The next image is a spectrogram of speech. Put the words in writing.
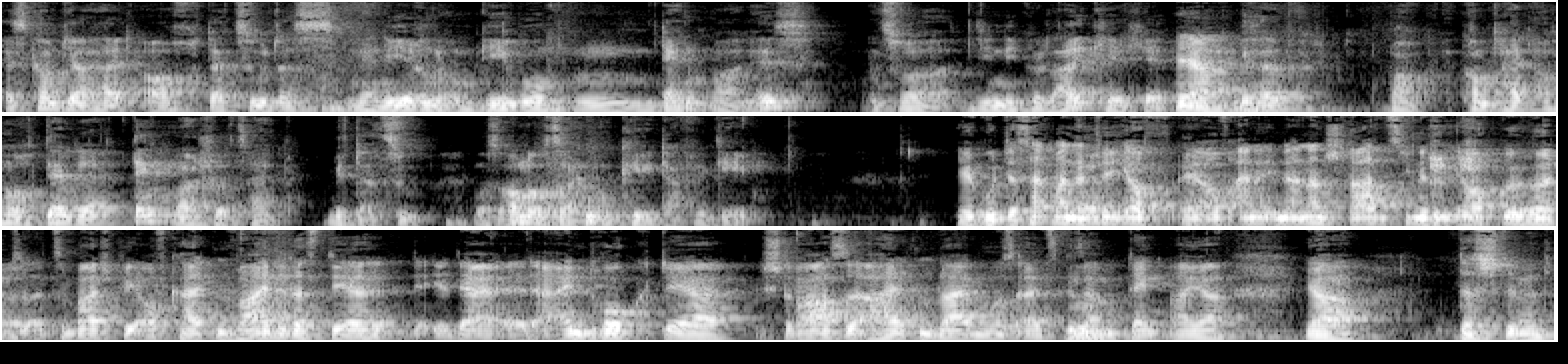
Es kommt ja halt auch dazu, dass in der näheren Umgebung ein Denkmal ist, und zwar die Nikolaikirche. Ja. Deshalb kommt halt auch noch der, der Denkmalschutz halt mit dazu. Muss auch noch sein, okay, dafür geben. ja gut, das hat man natürlich auf, äh, auf eine, in anderen Straßenzügen natürlich auch gehört, äh, zum Beispiel auf Kaltenweide, dass der, der, der Eindruck der Straße erhalten bleiben muss als Gesamtdenkmal. Ja, ja, das stimmt.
